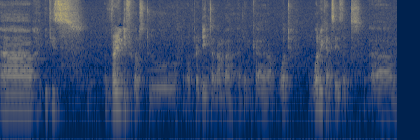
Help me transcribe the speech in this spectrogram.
uh, it is very difficult to uh, predict a number. I think uh, what what we can say is that um,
